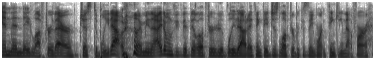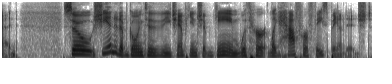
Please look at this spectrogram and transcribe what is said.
and then they left her there just to bleed out. I mean, I don't think that they left her to bleed out. I think they just left her because they weren't thinking that far ahead. So she ended up going to the championship game with her like half her face bandaged.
